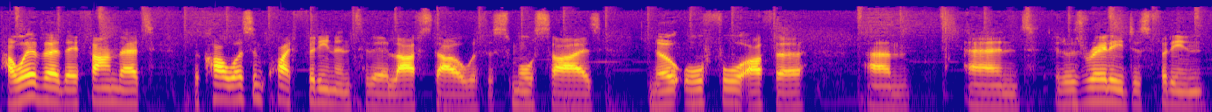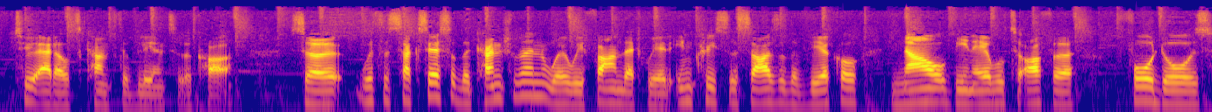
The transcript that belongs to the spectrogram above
However, they found that the car wasn't quite fitting into their lifestyle with a small size, no all-four offer, um, and it was really just fitting two adults comfortably into the car. So with the success of the Countryman, where we found that we had increased the size of the vehicle, now being able to offer four doors,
